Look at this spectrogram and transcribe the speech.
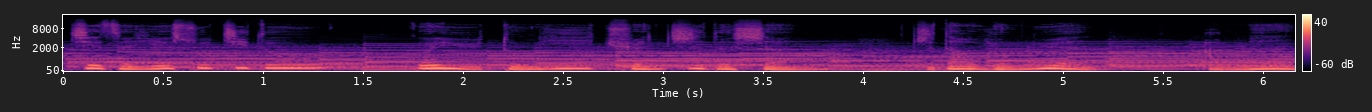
借着耶稣基督归于独一全智的神，直到永远。阿门。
